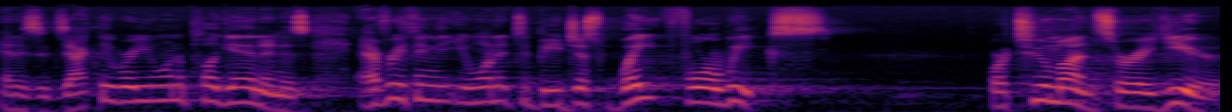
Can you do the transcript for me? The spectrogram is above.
and is exactly where you want to plug in and is everything that you want it to be, just wait four weeks or two months or a year.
